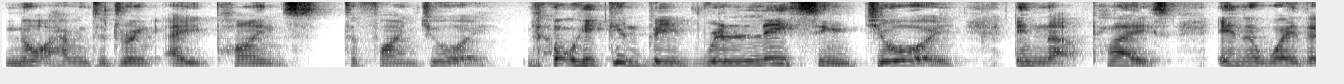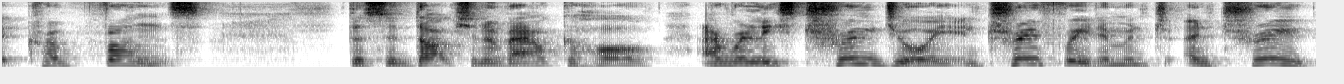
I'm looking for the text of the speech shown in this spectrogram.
not having to drink eight pints to find joy. That we can be releasing joy in that place in a way that confronts the seduction of alcohol and release true joy and true freedom and, and true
